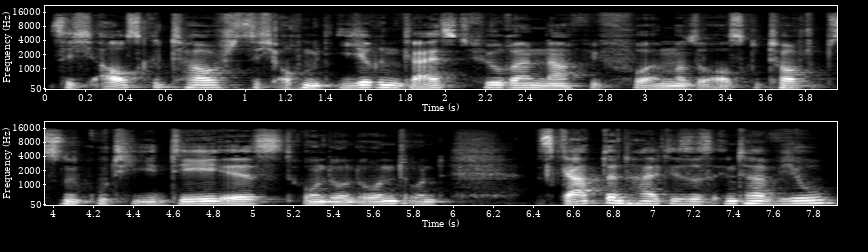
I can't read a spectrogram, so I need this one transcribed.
sich ausgetauscht, sich auch mit ihren Geistführern nach wie vor immer so ausgetauscht, ob es eine gute Idee ist und und und und es gab dann halt dieses Interview,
